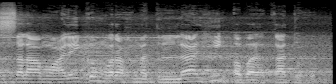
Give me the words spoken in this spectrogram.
আসসালামু আলাইকুম ওরহমতুল্লাহি ওবরাকাতুহ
